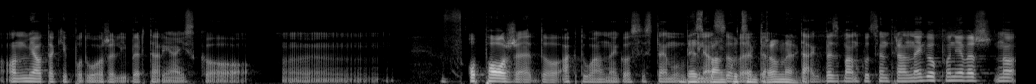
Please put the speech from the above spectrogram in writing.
on miał takie podłoże libertariańsko w oporze do aktualnego systemu bez finansowego. banku centralnego. Tak, bez banku centralnego, ponieważ no,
